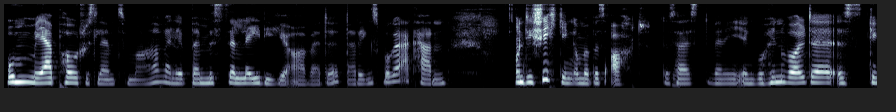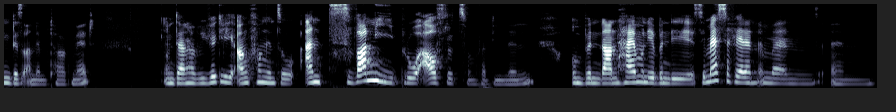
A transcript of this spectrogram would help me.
um mehr Poetry Slam zu machen, weil ich bei Mr. Lady gearbeitet, der Regensburger Arkaden. Und die Schicht ging immer bis acht. Das heißt, wenn ich irgendwo hin wollte, es ging das an dem Tag nicht. Und dann habe ich wirklich angefangen, so an 20 pro Auftritt zu verdienen. Und bin dann heim und ich habe in die Semesterferien immer in, in,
